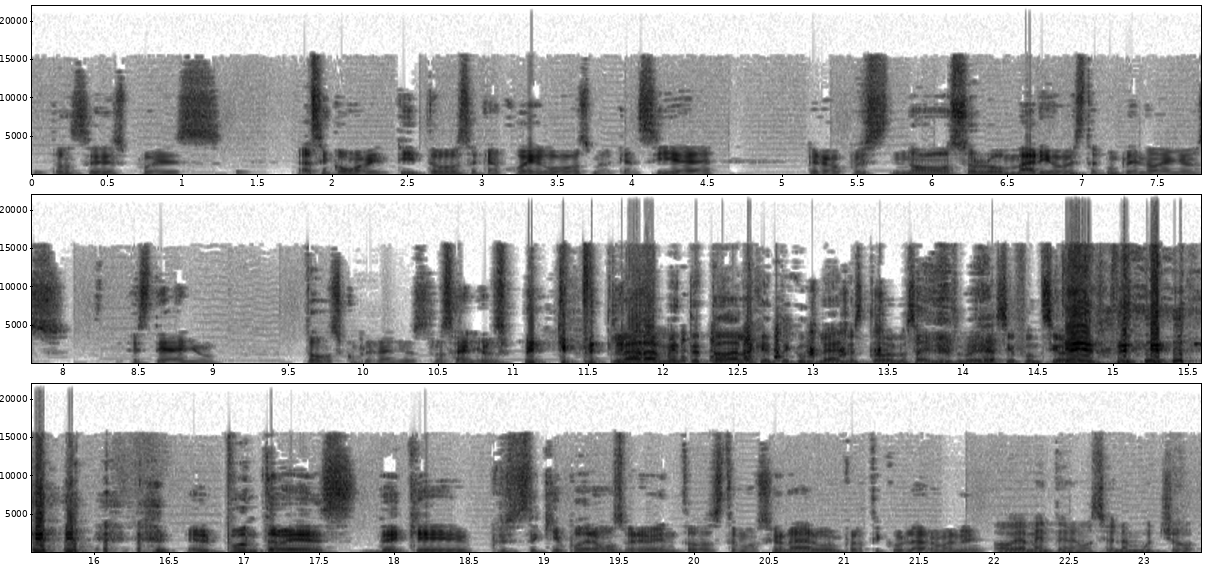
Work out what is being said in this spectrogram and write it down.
entonces pues hacen como eventitos sacan juegos mercancía pero pues no solo Mario está cumpliendo años este año todos cumplen años los años, güey. Claramente toda la gente cumple años todos los años, güey. Así funciona. El punto es de que, pues, ¿de quién podremos ver eventos? ¿Te emociona algo en particular, mané? Obviamente me emociona mucho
